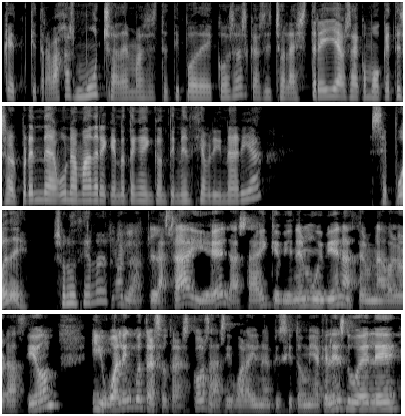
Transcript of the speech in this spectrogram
que, que, trabajas mucho además este tipo de cosas, que has dicho la estrella, o sea, como que te sorprende a una madre que no tenga incontinencia urinaria, se puede solucionar? las hay, ¿eh? Las hay que vienen muy bien a hacer una valoración. Igual encuentras otras cosas, igual hay una episiotomía que les duele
